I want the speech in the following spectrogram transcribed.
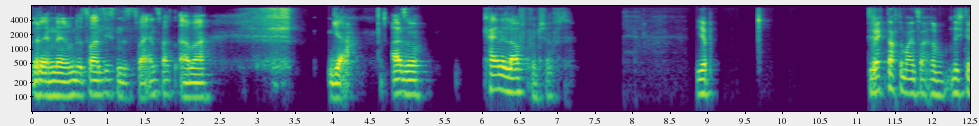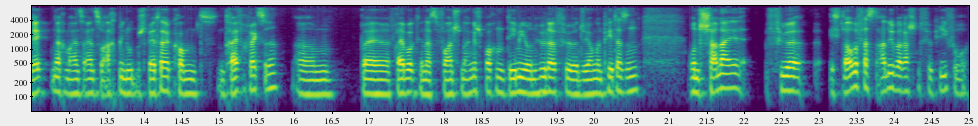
oder in der 120. das 2-1 macht, aber ja, also keine Laufkundschaft. yep. Direkt nach dem 1 äh, nicht direkt nach dem 1-1, so acht Minuten später kommt ein Dreifachwechsel. Ähm, bei Freiburg, den hast du vorhin schon angesprochen, Demi und Höhler für Jeong und Petersen und Schallei für ich glaube, fast alle überraschend für Grifo.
